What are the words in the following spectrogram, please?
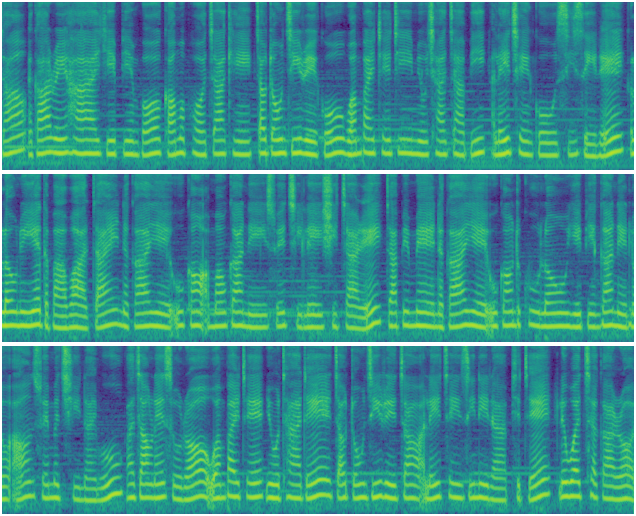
ကြောင့်ငကားတွေဟာရေပြင်ပေါ်ကောင်းမဖော်ကြခင်ကြောက်တုံးကြီးတွေကိုဝမ်ပိုက်ထဲထိမျိုးချကြပြီးအလေးချိန်ကိုစီးစေတယ်။ဂလုံတွေရဲ့တဘာဝအတိုင်းငကားရဲ့ဥကောင်းအမောက်ကနေဆွဲချီလေးရှိကြတယ်။ဒါပေမဲ့ငကားရဲ့ဥကောင်းတစ်ခုလုံးရေပြင်ကနေလွတ်အောင်ဆွဲမချီနိုင်ဘူး။ဘာကြောင့်လဲဆိုတော့ဝမ်ပိုက်ထဲမျိုးထားတဲ့ကြောက်တုံးကြီးတွေကြောင့်အလေးချိန်စီးနေတာဖြစ်တယ်။လက်ဝက်ချက်ကတော့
